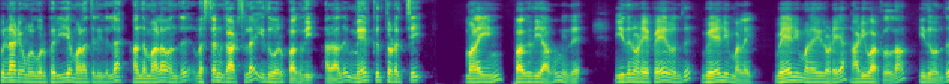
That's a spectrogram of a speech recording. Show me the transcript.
பின்னாடி உங்களுக்கு ஒரு பெரிய மலை தெரியுதுல்ல? அந்த மலை வந்து வெஸ்டர்ன் காட்ஸில் இது ஒரு பகுதி. அதாவது மேற்கு தொடர்ச்சி மலையின் பகுதியாகும் இது. இதனுடைய பெயர் வந்து வேலிமலை. வேலிமலையினுடைய அடிவாரத்தில் தான் இது வந்து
